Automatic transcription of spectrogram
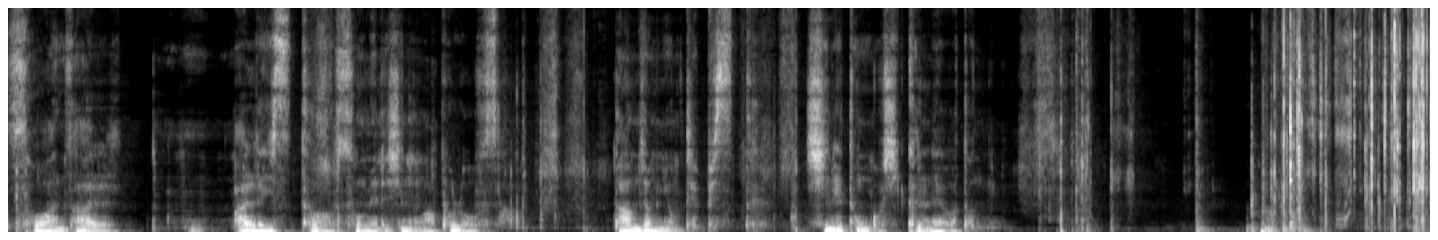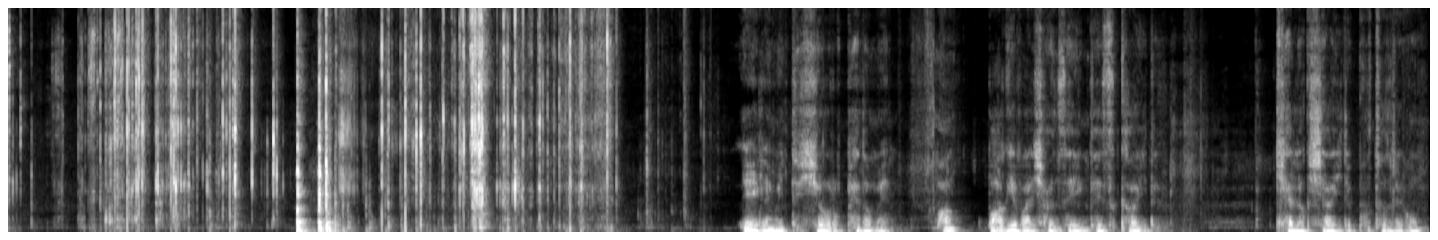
소환살 알리스터 소멸의 신공 아폴로 옵사 남정용 테피스트. 신의 통고 시클레어가 떴네요 엘리미트 히어로 패더맨 마, 마개발 현세인 데스카이드 갤럭시 아이드 포토드래곤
